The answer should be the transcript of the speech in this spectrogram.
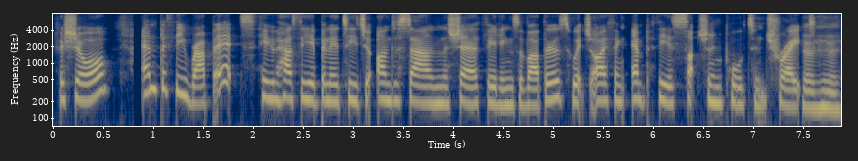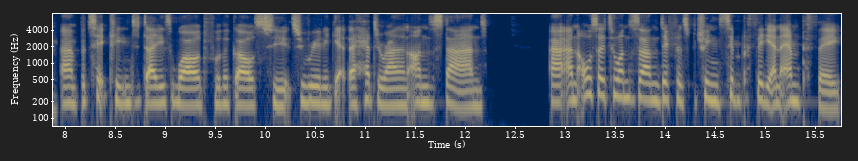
for sure. Empathy rabbit, who has the ability to understand and share feelings of others, which I think empathy is such an important trait, um, particularly in today's world for the girls to to really get their head around and understand, uh, and also to understand the difference between sympathy and empathy,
